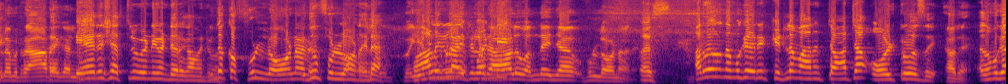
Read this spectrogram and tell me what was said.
കിലോമീറ്റർ ആറേക്കാലിന് ഏകദേശം എത്ര വേണ്ടി വണ്ടി ഇറക്കാൻ പറ്റും? ഇതൊക്കെ ഫുൾ ലോണാണ് ഇത് ഫുൾ ലോൺ അല്ലേ? ആളുകളായിട്ടുള്ള ഒരാൾ വന്നു കഴിഞ്ഞാൽ ഫുൾ ലോണാണ്. അത് നമുക്ക് ഒരു കിഡ്ല വാഹനം ടാറ്റ ഓൾട്രോസ് അതെ. നമുക്ക്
